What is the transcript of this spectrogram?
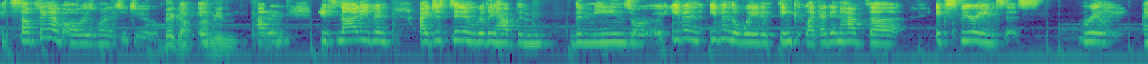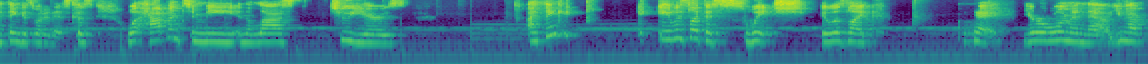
it's something I've always wanted to do. big Like, up. I mean not it's not even i just didn't really have the the means or even even the way to think like i didn't have the experiences really i think is what it is. Because what happened to me in the last two years i think it, it was like a switch. It was like okay you're a woman now. You have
